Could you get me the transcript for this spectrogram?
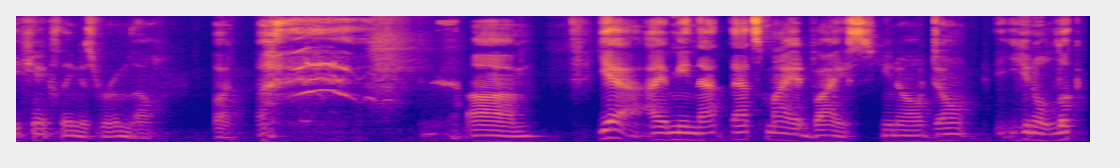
he can't clean his room though but um, yeah, I mean that that's my advice. You know, don't you know look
